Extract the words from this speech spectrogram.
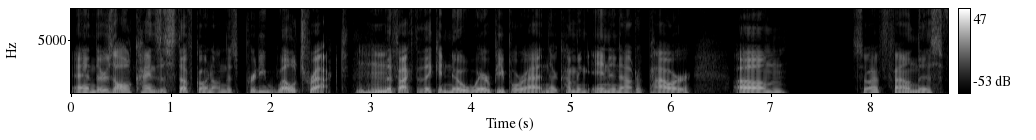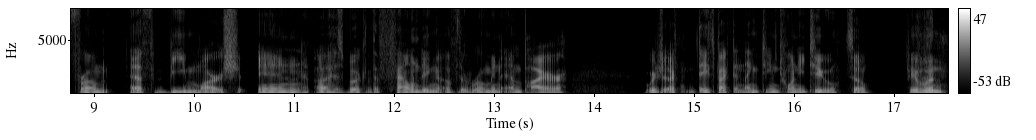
and there's all kinds of stuff going on that's pretty well tracked. Mhm. The fact that they can know where people are at and they're coming in and out of power. Um, so I found this from F.B. Marsh in uh, his book, The Founding of the Roman Empire, which uh, dates back to 1922. So people have been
